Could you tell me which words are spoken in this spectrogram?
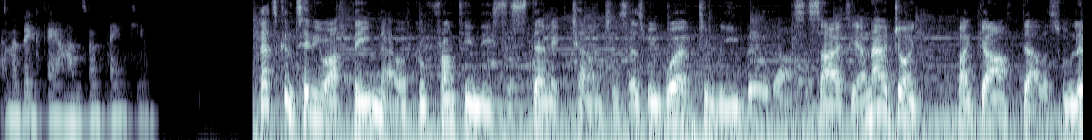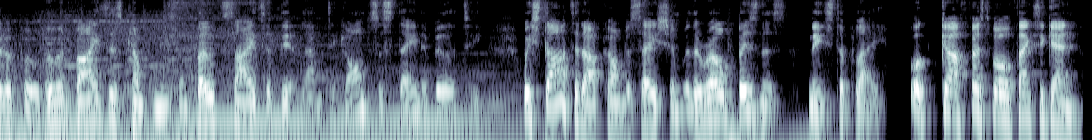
I'm a big fan, so thank you. Let's continue our theme now of confronting these systemic challenges as we work to rebuild our society. I'm now joined by Garth Dallas from Liverpool, who advises companies on both sides of the Atlantic on sustainability. We started our conversation with the role business needs to play. Well, Garth, first of all, thanks again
